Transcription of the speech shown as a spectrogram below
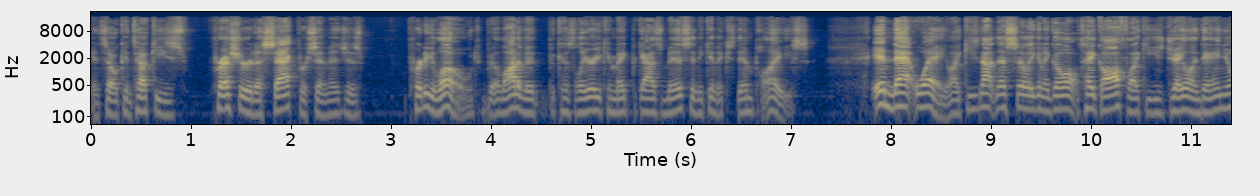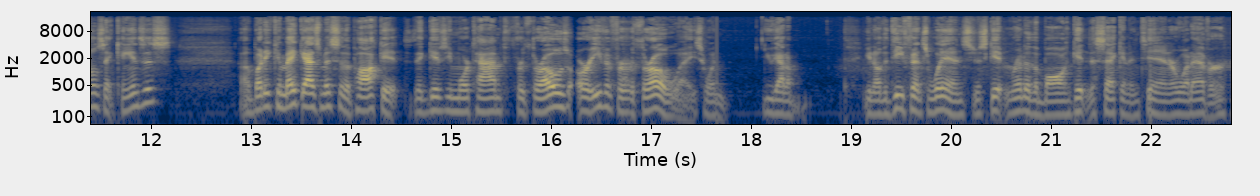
and so Kentucky's pressure to sack percentage is pretty low. A lot of it because Leary can make the guys miss and he can extend plays in that way. Like he's not necessarily going to go all, take off like he's Jalon Daniels at Kansas, uh, but he can make guys miss in the pocket that gives you more time for throws or even for throwaways when you got to, you know, the defense wins. Just getting rid of the ball and getting to second and ten or whatever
